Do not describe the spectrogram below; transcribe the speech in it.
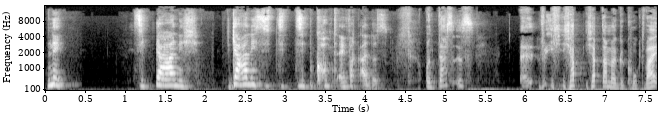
Nee. Sie gar nicht. Gar nicht. Sie, sie, sie bekommt einfach alles. Und das ist, äh, ich, ich habe ich hab da mal geguckt, weil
